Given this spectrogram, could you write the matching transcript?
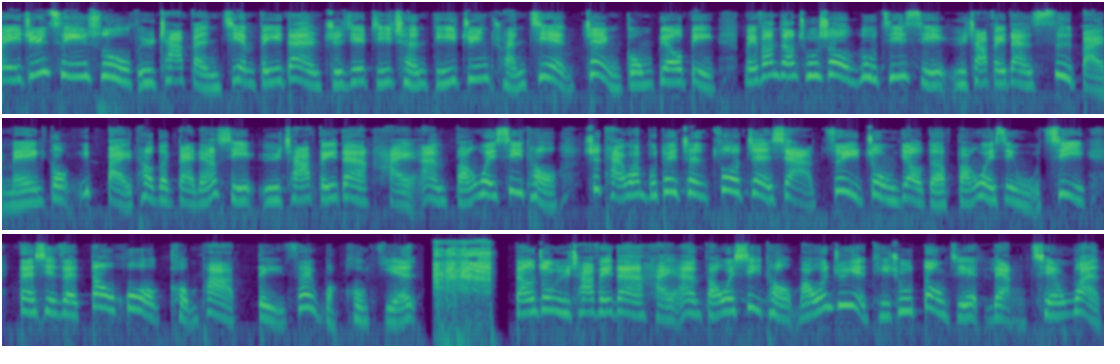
美军次音速鱼叉反舰飞弹直接击沉敌军船舰，战功彪炳。美方将出售陆基型鱼叉飞弹四百枚，共一百套的改良型鱼叉飞弹海岸防卫系统，是台湾不对称作战下最重要的防卫性武器。但现在到货恐怕得再往后延。当中鱼叉飞弹海岸防卫系统，马文君也提出冻结两千万，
